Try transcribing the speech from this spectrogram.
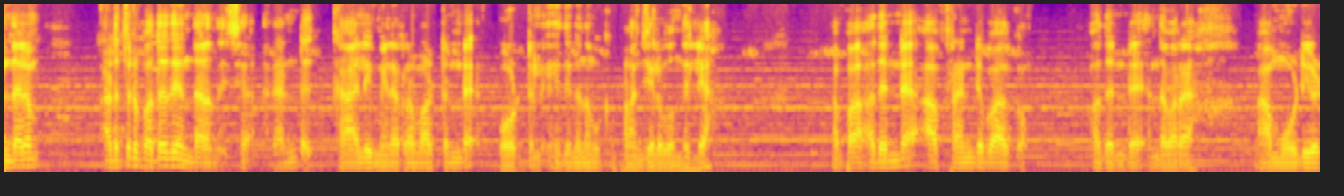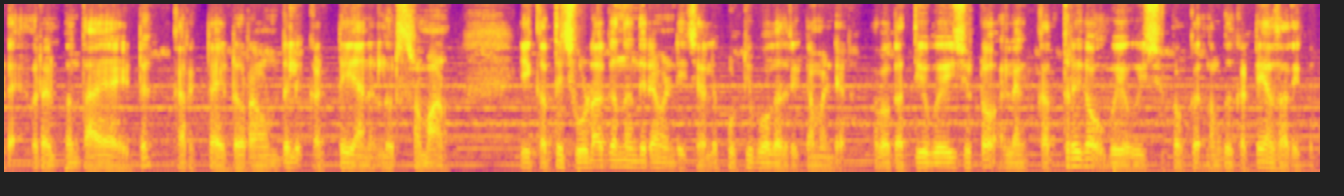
എന്തായാലും അടുത്തൊരു പദ്ധതി എന്താണെന്ന് വെച്ചാൽ രണ്ട് കാലി മിനറൽ വാട്ടറിന്റെ ബോട്ടിൽ ഇതിന് നമുക്ക് പണം ചിലവൊന്നുമില്ല. അപ്പോൾ അതിന്റെ ആ ഫ്രണ്ട് ഭാഗം അതിന്റെ എന്താ പറയുക ആ മൂടിയുടെ ഒരല്പം തായായിട്ട് കറക്റ്റായിട്ട് റൗണ്ടിൽ കട്ട് ചെയ്യാനുള്ള ഒരു ശ്രമമാണ്. ഈ കത്തി ചൂടാക്കുന്ന എന്തിനാ വേണ്ടി വെച്ചാൽ പൊട്ടി പോകാതിരിക്കാൻ വേണ്ടിയാണ്. അപ്പോൾ കത്തി ഉപയോഗിച്ചിട്ടോ അല്ലെങ്കിൽ കത്രിക ഉപയോഗിച്ചിട്ടോ ഒക്കെ നമുക്ക് കട്ട് ചെയ്യാൻ സാധിക്കും.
